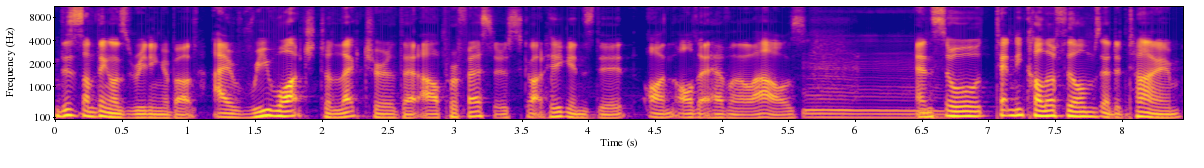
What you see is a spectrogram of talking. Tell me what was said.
this is something I was reading about. I rewatched the lecture that our professor Scott Higgins did on All That Heaven Allows. Hmm. And so Technicolor films at the time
